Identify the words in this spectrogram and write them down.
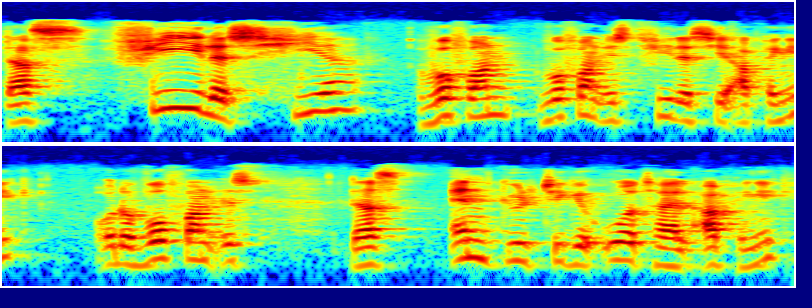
dass vieles hier, wovon, wovon ist vieles hier abhängig? Oder wovon ist das endgültige Urteil abhängig?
